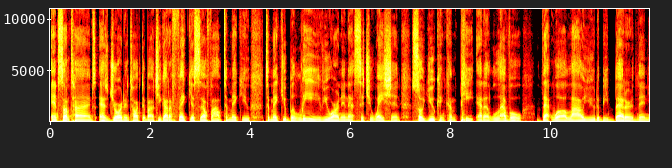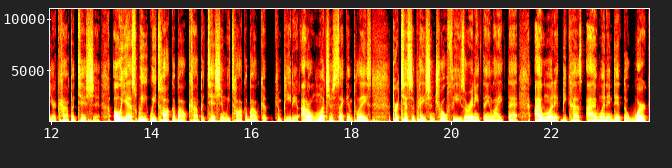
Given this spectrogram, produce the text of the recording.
And sometimes as Jordan talked about, you got to fake yourself out to make you to make you believe you aren't in that situation so you can compete at a level that will allow you to be better than your competition. Oh yes, we we talk about competition, we talk about co- competing. I don't want your second place participation trophies or anything like that. I want it because I went and did the work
